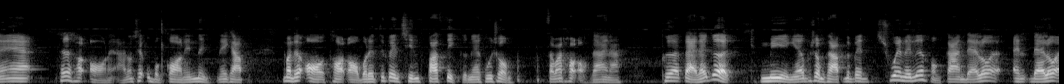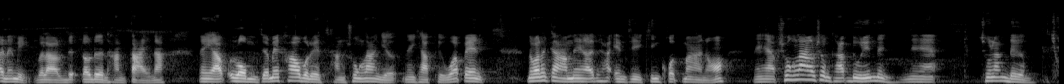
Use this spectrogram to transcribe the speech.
นะฮะถ้าจะถอดออกเนี่ยอาจต้องใช้อุปกรณ์นิดหนึ่งนะครับ มันจะออกถอดออกบริเวณที่เป็นชิ้นพลาสติกอยู่เนี่ยคุณผู้ชม สามารถถอดออกได้นะ เพื่อแต่ถ้าเกิดมีอย่างเงี้ยคุณผู้ชมครับ มันเป็นช่วยในเรื่องของการเดโลเดโลแอนิมิกเวลาเราเดินทางไกลนะนะครับลมจะไม่เข้าบริเวณทางช่วงล่างเยอะนะครับ ถือว่าเป็นนวัตกรรมนะครับที่ทาง MG คิงคดมาเนาะนะครับช่วงล่างผู้ชมครับดูนิดหนึ่งนะฮะช่วงล่างเดิมโช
